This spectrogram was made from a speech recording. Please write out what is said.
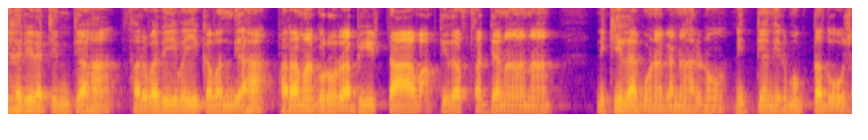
హరిరచింత్య సర్వదైవైకవంద్య పరమగురురభీష్టావాప్తిద సజ్జనానాం నిఖిల గుణగణార్ణో నిత్య నిర్ముక్తదోష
